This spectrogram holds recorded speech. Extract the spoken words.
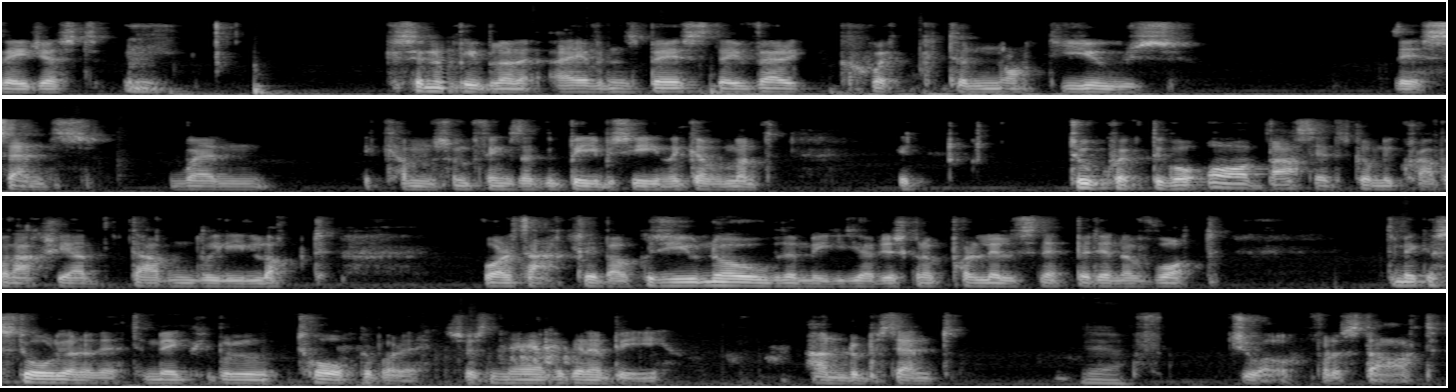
they just, considering people are evidence based, they're very quick to not use their sense when it comes from things like the BBC and the government. It's too quick to go, oh, that's it, it's going to be crap, but actually I haven't really looked what it's actually about because you know the media are just going to put a little snippet in of what to make a story out of it, to make people talk about it. So it's never going to be 100% yeah. factual for a start.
